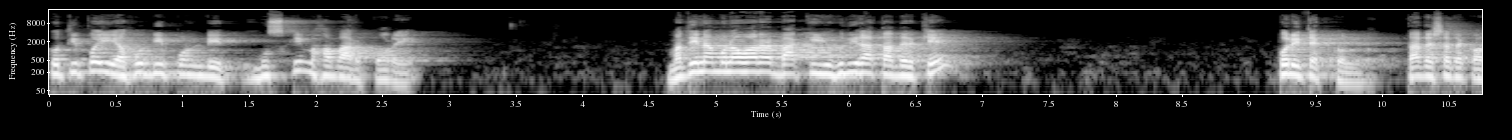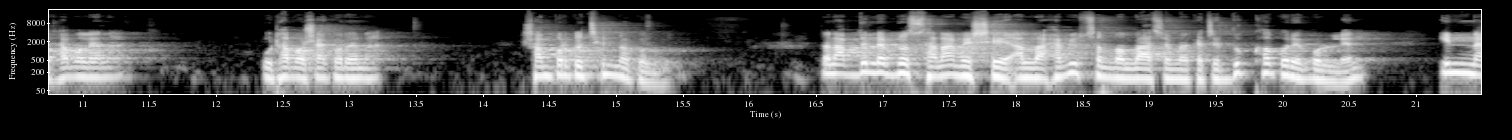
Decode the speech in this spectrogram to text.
কতিপয় ইহুদি পণ্ডিত মুসলিম হবার পরে মাদিনা মুনাওয়ারার বাকি ইহুদিরা তাদেরকে পরিত্যাগ করল। তাদের সাথে কথা বলে না, উঠা বসা করে না। সম্পর্ক ছিন্ন করলো তখন আবদুল্লাহ ইবনু সালাম এসে আল্লাহ হাবিব সাল্লাহ আসলামের কাছে দুঃখ করে বললেন ইন্না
